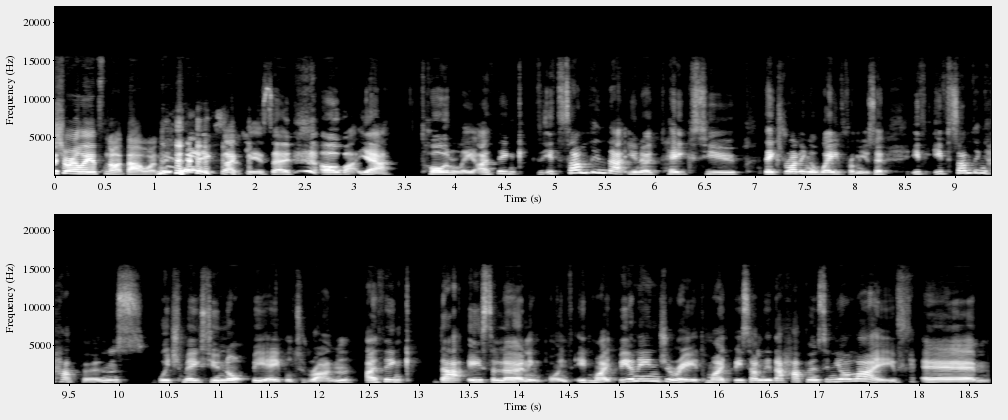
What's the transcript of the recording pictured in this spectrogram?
Surely it's not that one. yeah, exactly. So, oh, but yeah, totally i think it's something that you know takes you takes running away from you so if if something happens which makes you not be able to run i think that is a learning point. It might be an injury it might be something that happens in your life um,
